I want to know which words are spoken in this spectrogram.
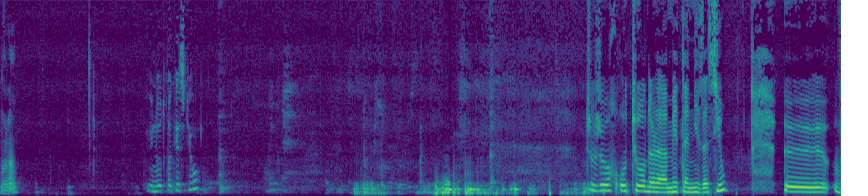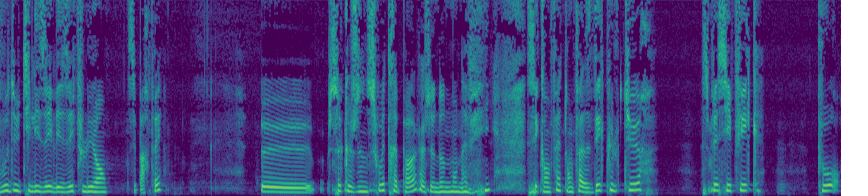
Voilà. Une autre question? Toujours autour de la méthanisation. vous utilisez les effluents, c'est parfait. Euh, ce que je ne souhaiterais pas, là je donne mon avis, c'est qu'en fait on fasse des cultures spécifiques pour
